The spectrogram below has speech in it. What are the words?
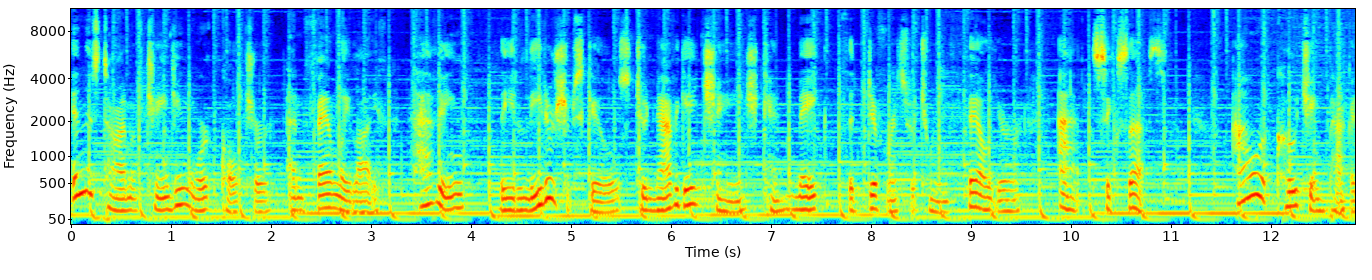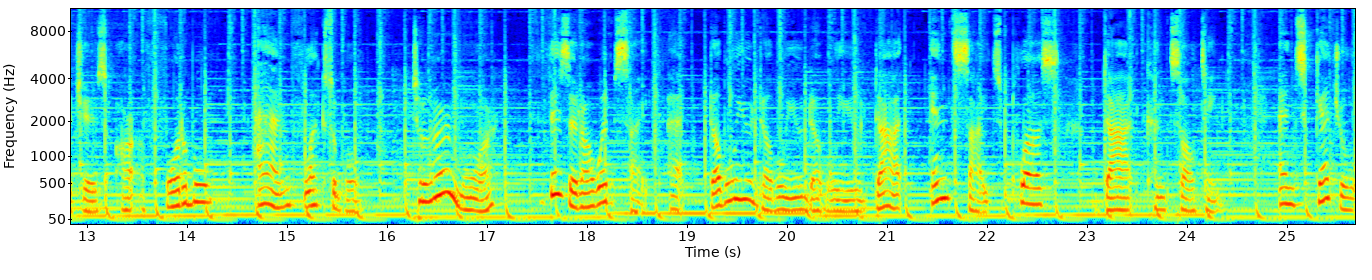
In this time of changing work culture and family life, having the leadership skills to navigate change can make the difference between failure and success. Our coaching packages are affordable and flexible. To learn more, visit our website at www.insightsplus.consulting and schedule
